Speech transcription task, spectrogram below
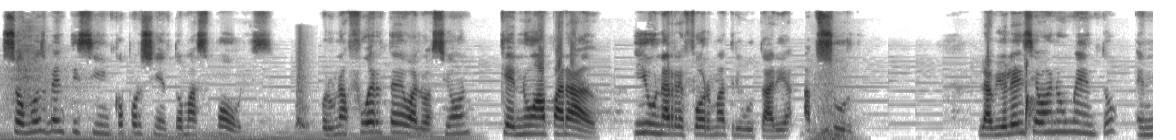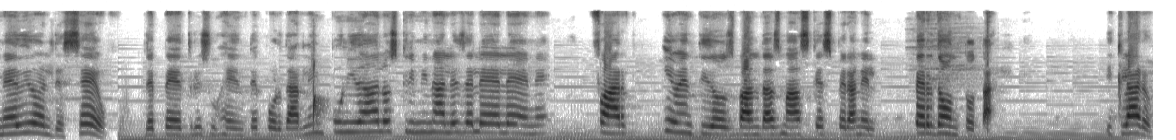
somos 25% más pobres por una fuerte devaluación que no ha parado y una reforma tributaria absurda. La violencia va en aumento en medio del deseo de Petro y su gente por darle impunidad a los criminales del ELN, FARC y 22 bandas más que esperan el perdón total. Y claro,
